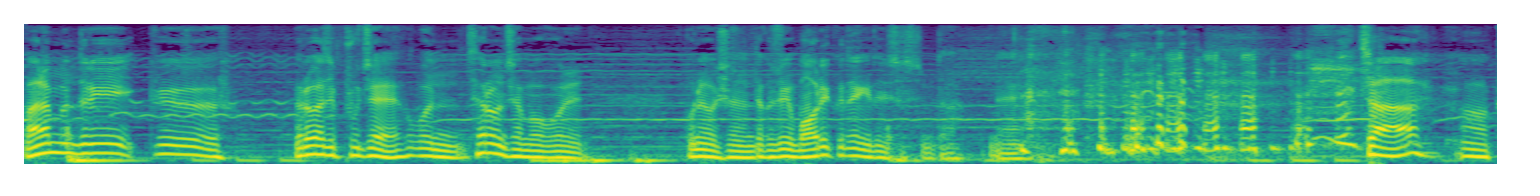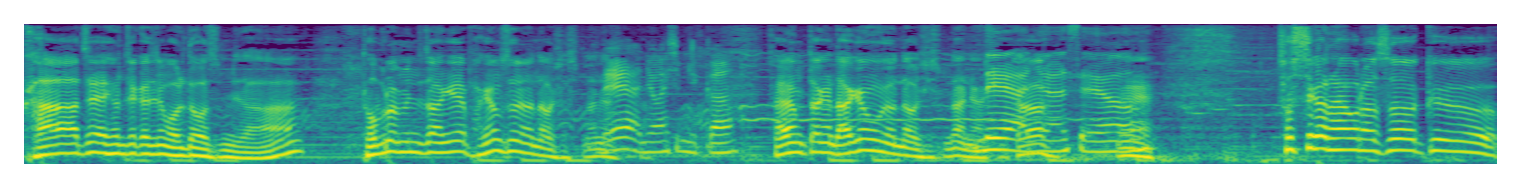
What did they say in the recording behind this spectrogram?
많은 분들이 그 여러 가지 부제 혹은 새로운 제목을 보내오셨는데 그중에 머리끄댕이도 있었습니다. 네. 자, 어, 가제 현재까지는 월드워스입니다. 더불어민주당의 박영선 의원 나오셨습니다. 네, 안녕하십니까. 자유한국당의 나경호 의원 나오셨습니다. 안녕하십니까. 네, 안녕하세요. 네. 첫 시간 하고 나서 그,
